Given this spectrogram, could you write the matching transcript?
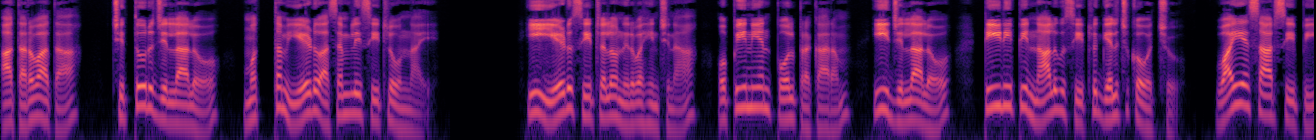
ఆ తర్వాత చిత్తూరు జిల్లాలో మొత్తం ఏడు అసెంబ్లీ సీట్లు ఉన్నాయి. ఈ ఏడు సీట్లలో నిర్వహించిన ఒపీనియన్ పోల్ ప్రకారం ఈ జిల్లాలో టీడీపీ నాలుగు సీట్లు గెలుచుకోవచ్చు. వైఎస్ఆర్సీపీ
